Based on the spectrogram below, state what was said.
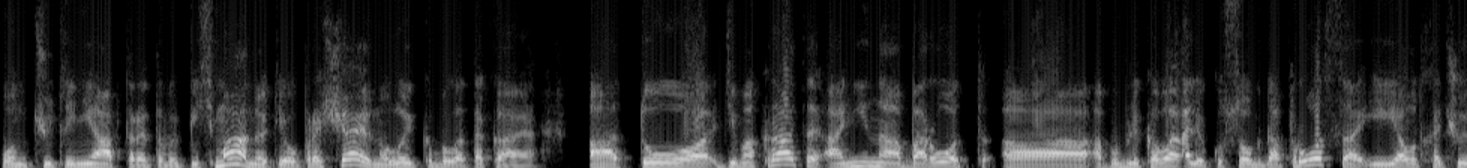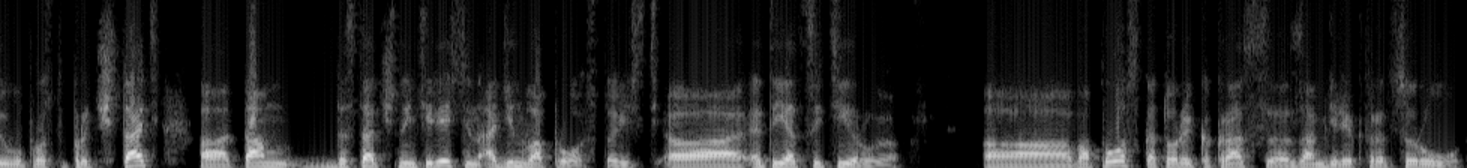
он чуть ли не автор этого письма, но это я упрощаю, но логика была такая. А, то демократы, они наоборот а, опубликовали кусок допроса, и я вот хочу его просто прочитать. А, там достаточно интересен один вопрос, то есть это я цитирую. Вопрос, который как раз замдиректора ЦРУ.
